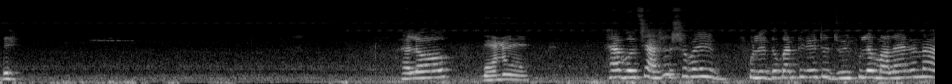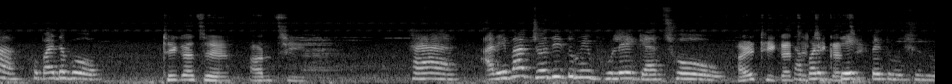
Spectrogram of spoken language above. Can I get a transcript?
দে। হ্যালো? বলো। হ্যাঁ বলছি আসার সময় ফুলের দোকান থেকে একটু জুই ফুলের মালা এনে না খোপায় দেবো। ঠিক আছে আনছি। হ্যাঁ আর এবার যদি তুমি ভুলে গেছো আরে ঠিক আছে তারপরে ঠিক আছে। দেখবে তুমি শুধু।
